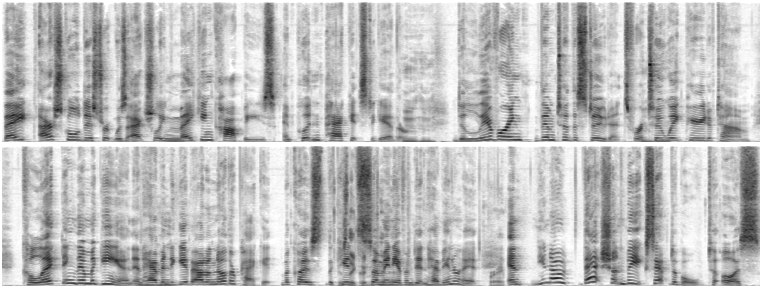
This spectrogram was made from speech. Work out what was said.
they our school district was actually making copies and putting packets together, Mm-hmm. delivering them to the students for a 2-week period of time, collecting them again and having to give out another packet because the Mm-hmm. kids so many of them didn't have internet. Right. And you know, that shouldn't be acceptable to us.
